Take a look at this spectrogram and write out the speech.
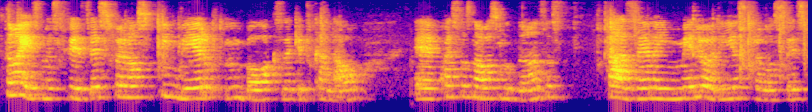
Então é isso, meus queridos. Esse foi o nosso primeiro inbox aqui do canal. É, com essas novas mudanças, trazendo aí melhorias para vocês,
